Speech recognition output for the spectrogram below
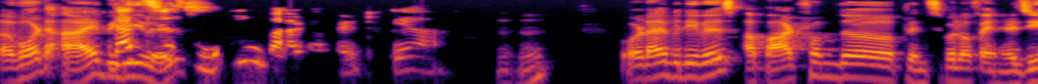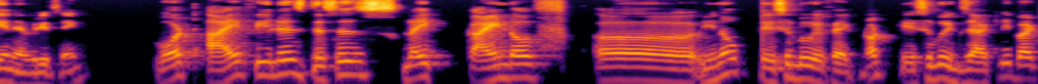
uh, what i believe That's is just part of it yeah mm-hmm. what i believe is apart from the principle of energy and everything what I feel is this is like kind of uh, you know placebo effect, not placebo exactly, but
